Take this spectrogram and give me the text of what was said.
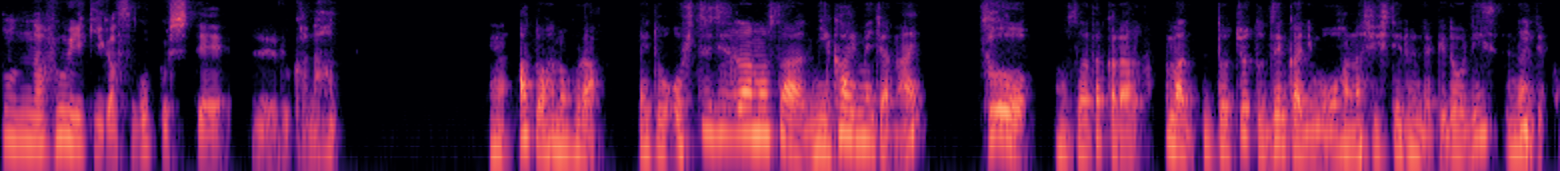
そんな雰囲気がすごくしてるかな。ねあと、あの、ほら、えっと、お羊座のさ、2回目じゃない？そもうさ、だから、まあ、ちょっと前回にもお話ししてるんだけど、リス、なんていうの、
